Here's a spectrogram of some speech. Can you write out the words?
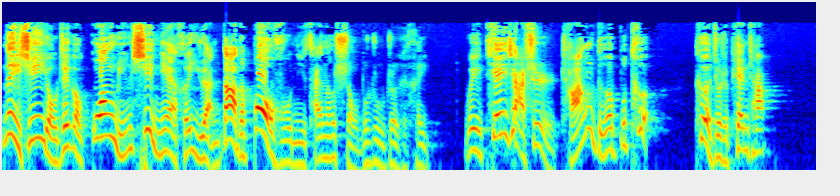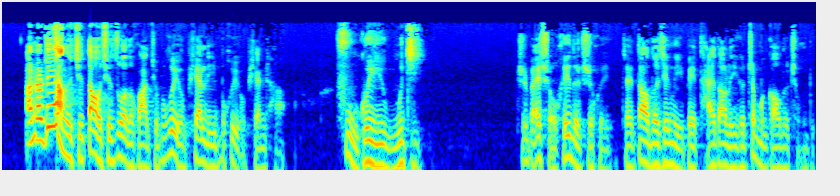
内心有这个光明信念和远大的抱负，你才能守得住这个黑。为天下事，常德不特，特就是偏差。按照这样的去道去做的话，就不会有偏离，不会有偏差，复归于无极。知白守黑的智慧，在《道德经》里被抬到了一个这么高的程度。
